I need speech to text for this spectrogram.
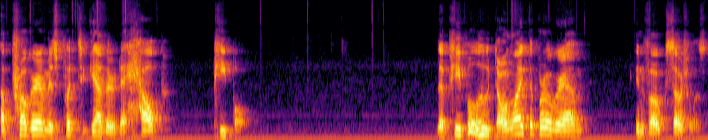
a program is put together to help people, the people who don't like the program invoke socialism.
